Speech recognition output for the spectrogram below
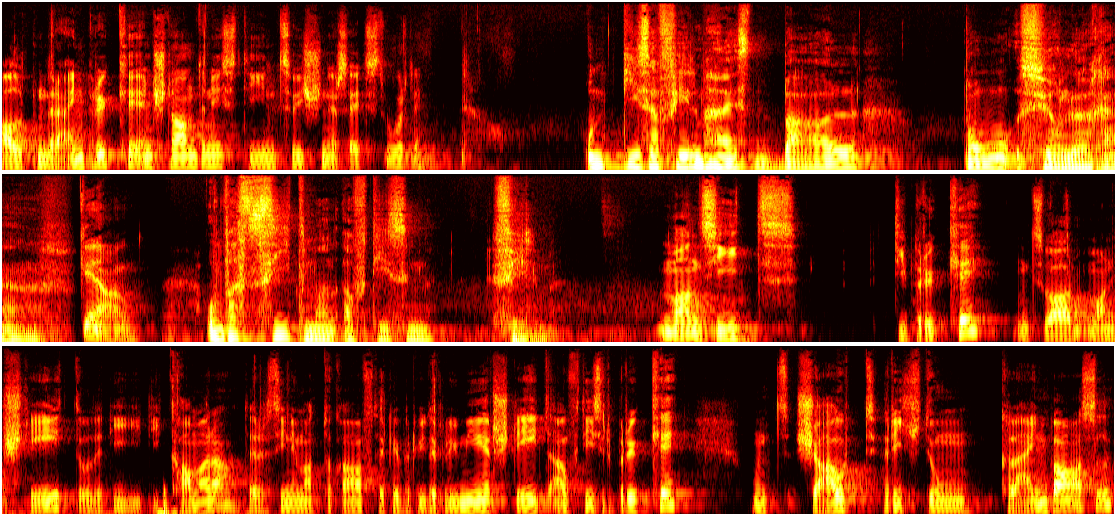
alten Rheinbrücke entstanden ist, die inzwischen ersetzt wurde. Und dieser Film heißt Bal Pont sur le Rhin. Genau. Und was sieht man auf diesem Film? Man sieht die Brücke, und zwar man steht, oder die, die Kamera, der Cinematograph der Gebrüder Lumière steht auf dieser Brücke und schaut Richtung Kleinbasel.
